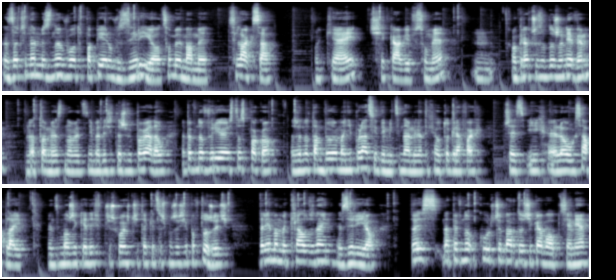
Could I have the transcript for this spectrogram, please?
Zaczynamy znowu od papierów z Rio. Co my mamy? Slaxa. Okej, ciekawie w sumie. Mm, o graczu za dużo nie wiem, natomiast no więc nie będę się też wypowiadał. Na pewno w Rio jest to spoko, że no tam były manipulacje tymi cenami na tych autografach przez ich e, low supply, więc może kiedyś w przyszłości takie coś może się powtórzyć. Dalej mamy Cloud9 z Rio. To jest na pewno, kurczę, bardzo ciekawa opcja, nie?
